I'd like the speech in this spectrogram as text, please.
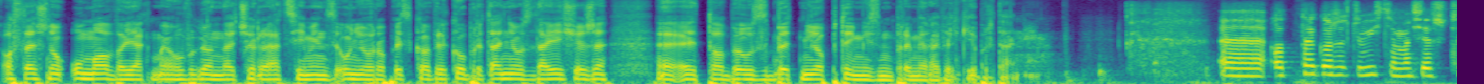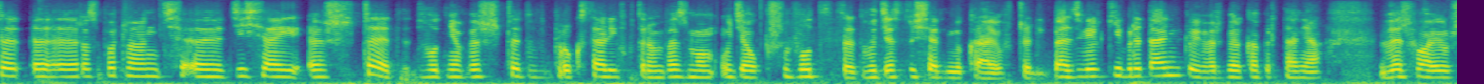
ostateczną umowę, jak mają wyglądać relacje między Unią Europejską a Wielką Brytanią. Zdaje się, że to był zbytni optymizm premiera Wielkiej Brytanii. E, od tego rzeczywiście ma się szczyt, e, rozpocząć e, dzisiaj szczyt, dwudniowy szczyt w Brukseli, w którym wezmą udział przywódcy 27 krajów, czyli bez Wielkiej Brytanii, ponieważ Wielka Brytania wyszła już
